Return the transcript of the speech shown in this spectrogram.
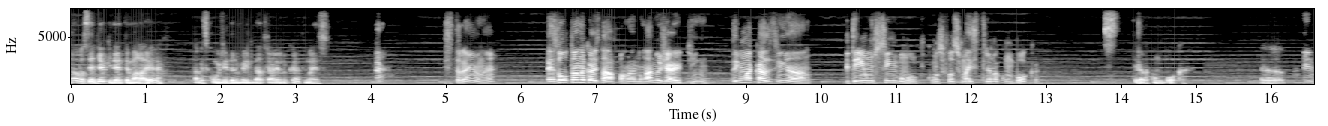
Ah, você viu que dentro tem uma lareira? Tava escondida no meio da tralha no canto, mas. Estranho, né? Mas voltando ao que eu estava falando, lá no jardim tem uma casinha que tem um símbolo, como se fosse uma estrela com boca. Estrela com boca? É,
